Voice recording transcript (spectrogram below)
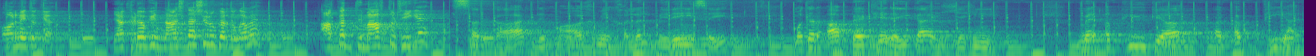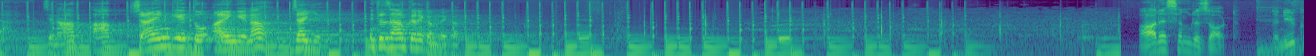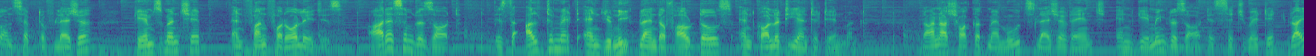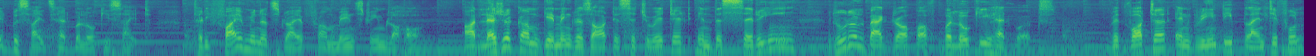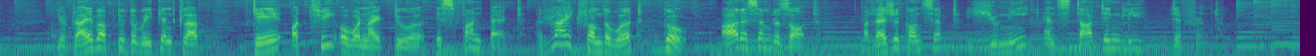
और नहीं तो क्या? यहाँ खड़े होकर नाचना शुरू कर दूँगा मैं? आपका दिमाग तो ठीक है? सरकार दिमाग में खलल मेरे ही सही मगर आप बैठे रहिएगा यहीं। मैं अभी गया और अब भी आया। जनाब आप जाएँगे तो आएँगे ना? जाइए इंतज़ाम करें कमरे का। R S M resort. The new concept of leisure, gamesmanship, and fun for all ages. RSM Resort is the ultimate and unique blend of outdoors and quality entertainment. Rana Shaukat Mahmood's leisure range and gaming resort is situated right beside Head Baloki site, 35 minutes drive from mainstream Lahore. Our leisure cum gaming resort is situated in the serene rural backdrop of Baloki Headworks. With water and green tea plentiful, you drive up to the weekend club, day or three overnight tour is fun packed right from the word go. RSM Resort, a leisure concept unique and startlingly different.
